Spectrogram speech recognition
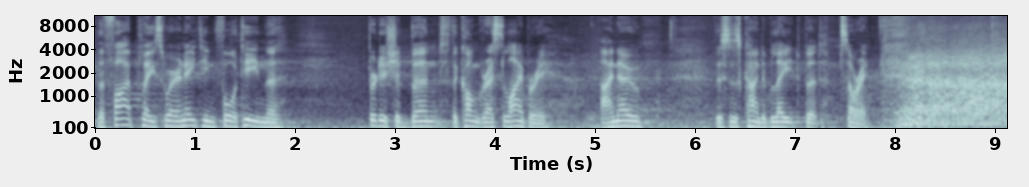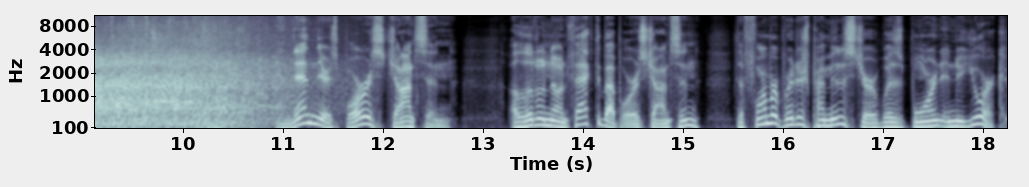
the fireplace where in 1814 the British had burnt the Congress Library. I know this is kind of late, but sorry. and then there's Boris Johnson. A little known fact about Boris Johnson the former British Prime Minister was born in New York,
